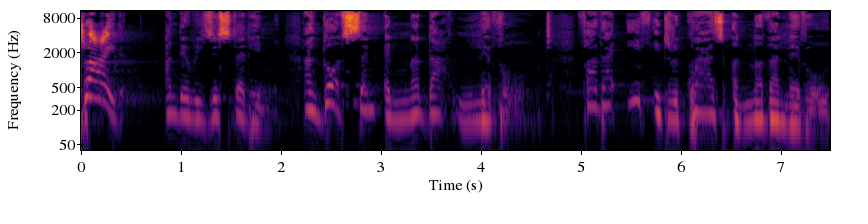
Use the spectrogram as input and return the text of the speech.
tried and they resisted him. And God sent another level. Father, if it requires another level,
